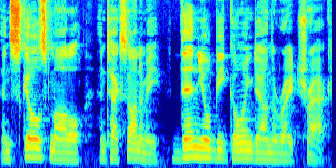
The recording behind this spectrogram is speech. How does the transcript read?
and skills model and taxonomy, then you'll be going down the right track.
